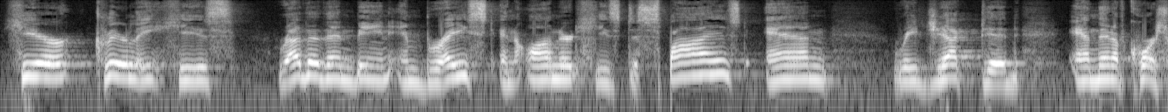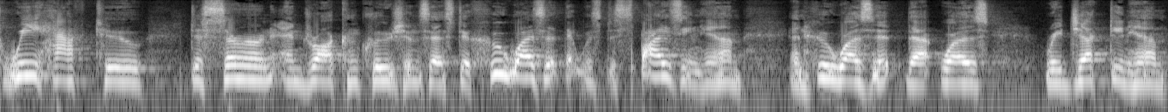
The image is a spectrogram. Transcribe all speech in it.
Here, clearly, he's, rather than being embraced and honored, he's despised and rejected. And then, of course, we have to discern and draw conclusions as to who was it that was despising him and who was it that was rejecting him.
